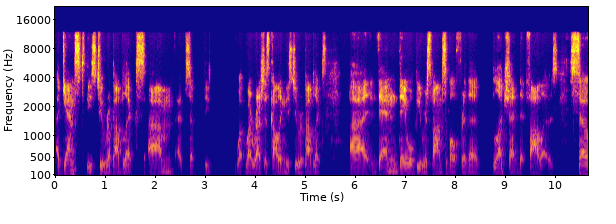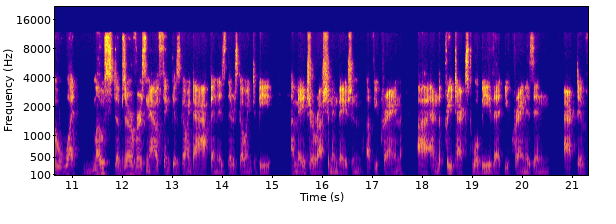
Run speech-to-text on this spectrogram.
against these two republics, um, so the, what, what Russia is calling these two republics, uh, then they will be responsible for the bloodshed that follows. So, what most observers now think is going to happen is there's going to be a major Russian invasion of Ukraine. Uh, and the pretext will be that Ukraine is in active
